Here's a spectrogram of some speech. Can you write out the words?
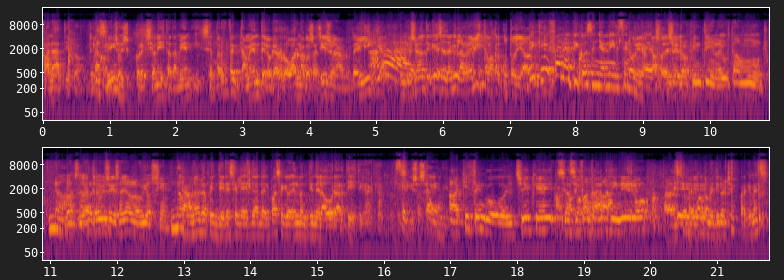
fanático del ¿Ah, cómic. sí? Soy coleccionista también y sé perfectamente lo que es robar una cosa así. Es una reliquia Ah. impresionante. Quédese tranquilo, la revista va a estar custodiada. ¿De qué es fanático, señor Nielsen? No caso de eso. de los Pintín le gustaban mucho. No, Los- no. las tres veces que salieron los vio siempre. No. Claro, no es lo pintín, es el, el- que pasa es que él no entiende la obra artística que, que Sí, se quiso hacer. Aquí tengo el cheque, si hace falta Plata. más dinero. ¿Para diciembre eh, cuándo me tiro el cheque? ¿Para qué mes?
